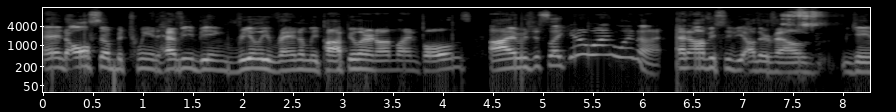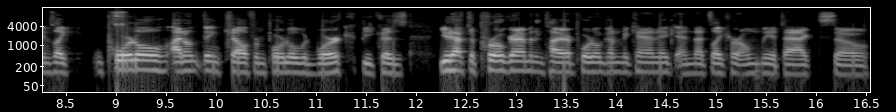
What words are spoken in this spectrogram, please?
and also between Heavy being really randomly popular in online polls, I was just like, you know why, why not? And obviously the other Valve games like Portal, I don't think Chell from Portal would work because you'd have to program an entire portal gun mechanic, and that's like her only attack. So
